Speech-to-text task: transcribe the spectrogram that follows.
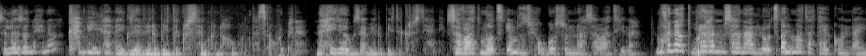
ስለዚ ንሕና ከመይ ኢልና ናይ እግዚኣብሔር ቤተ ክርስትያን ክንኸውን ተጸዊዕና ናይ ሕያው እግዚኣብሔር ቤተ ክርስትያን እዩ ሰባት መጺኦም ዝሕጎሱና ሰባት ኢና ምክንያቱ ብርሃን ምሳና ኣሎ ጸልማታት ኣይኮንናይ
